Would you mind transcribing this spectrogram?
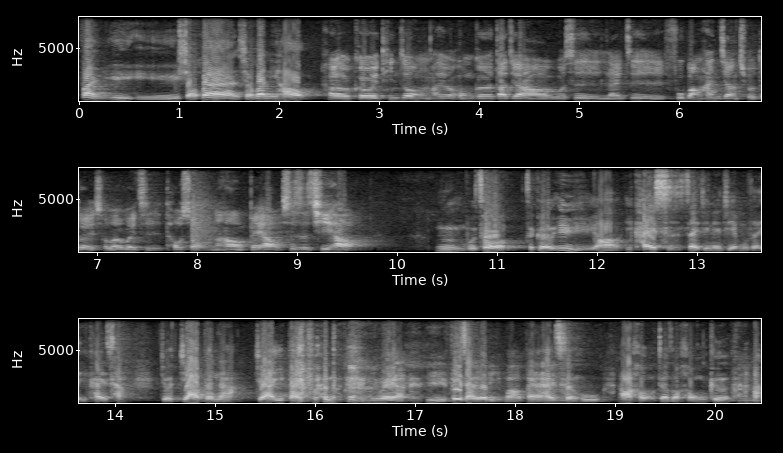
范玉宇，小范，小范你好，Hello，各位听众，还有红哥，大家好，我是来自富邦悍将球队，守卫位置投手，然后背号四十七号。嗯，不错，这个玉宇啊，一开始在今天节目的一开场就加分啊，加一百分，因为啊，玉宇非常有礼貌，刚才还称呼阿红叫做红哥，嗯、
